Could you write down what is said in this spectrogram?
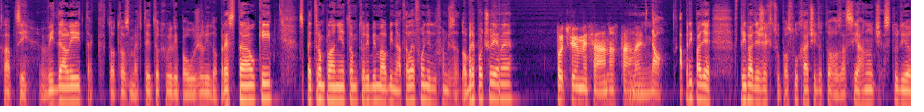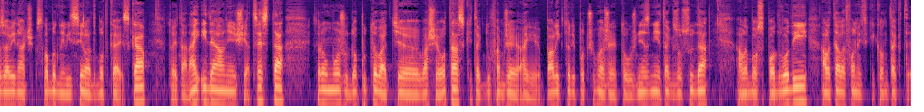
chlapci vydali, tak toto sme v tejto chvíli použili do prestávky s Petrom Planietom, ktorý by mal byť na telefóne. Dúfam, že sa dobre počujeme. Počujeme sa, áno, stále. No, a prípade, v prípade, že chcú poslucháči do toho zasiahnuť, studiozavinač slobodnyvysielac.sk to je tá najideálnejšia cesta, ktorou môžu doputovať e, vaše otázky, tak dúfam, že aj Pali, ktorý počúva, že to už neznie tak zo suda alebo z podvody, ale telefonický kontakt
